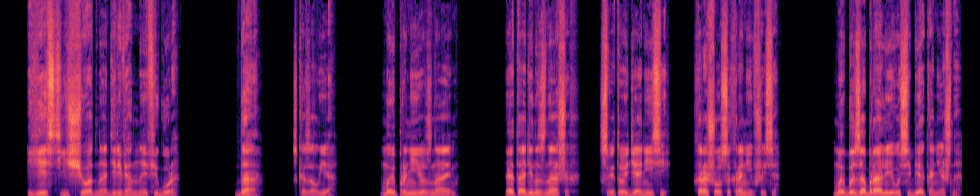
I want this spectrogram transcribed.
— есть еще одна деревянная фигура». «Да», — сказал я, — «мы про нее знаем. Это один из наших, святой Дионисий, хорошо сохранившийся. Мы бы забрали его себе, конечно,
